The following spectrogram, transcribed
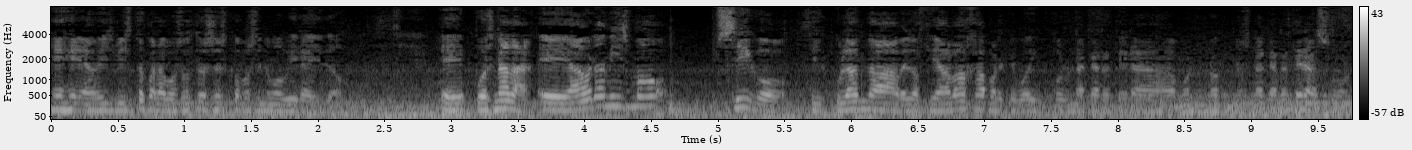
Habéis visto, para vosotros es como si no me hubiera ido. Eh, pues nada, eh, ahora mismo sigo circulando a velocidad baja porque voy por una carretera, bueno, no, es una carretera, es un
